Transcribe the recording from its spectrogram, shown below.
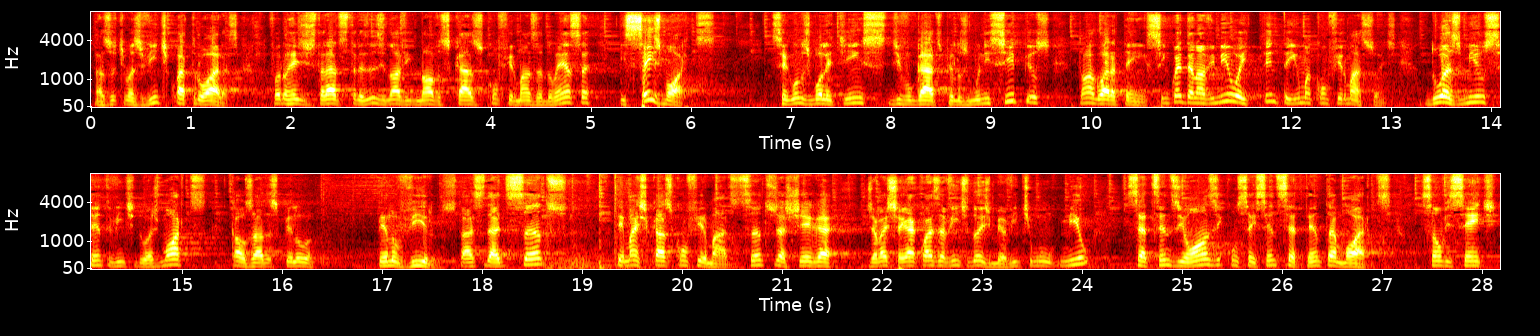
Nas últimas 24 horas, foram registrados 309 novos casos confirmados da doença e seis mortes. Segundo os boletins divulgados pelos municípios, então agora tem 59.081 confirmações, 2.122 mortes causadas pelo pelo vírus. Tá? A cidade de Santos tem mais casos confirmados. Santos já chega, já vai chegar quase a 22 mil, 21.711 com 670 mortes. São Vicente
